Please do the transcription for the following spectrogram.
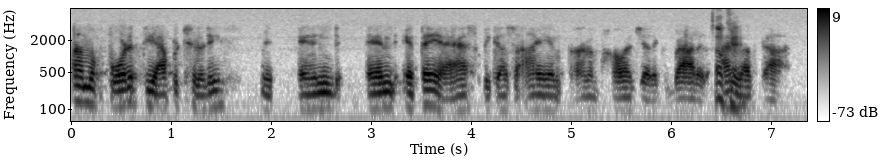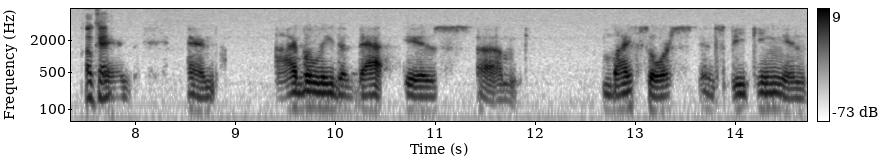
I'm afforded the opportunity, and and if they ask, because I am unapologetic about it, Okay. I love God. Okay. And and I believe that that is um, my source in speaking and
